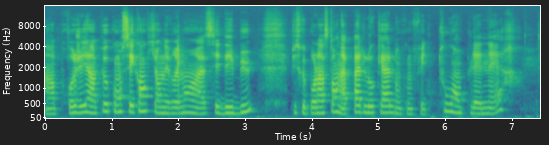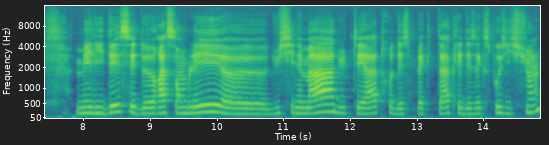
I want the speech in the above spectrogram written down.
un projet un peu conséquent qui en est vraiment à ses débuts, puisque pour l'instant, on n'a pas de local, donc on fait tout en plein air. Mais l'idée, c'est de rassembler euh, du cinéma, du théâtre, des spectacles et des expositions.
